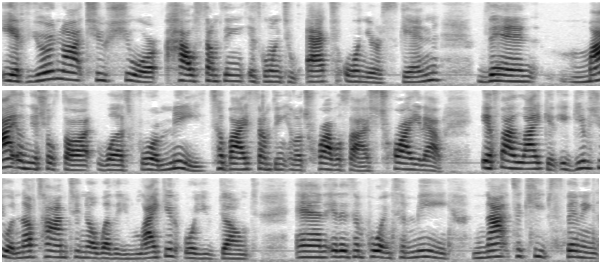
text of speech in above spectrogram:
if you're not too sure how something is going to act on your skin, then my initial thought was for me to buy something in a travel size, try it out. If I like it, it gives you enough time to know whether you like it or you don't. And it is important to me not to keep spending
